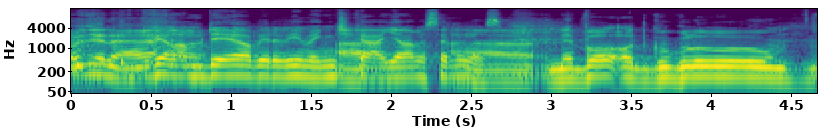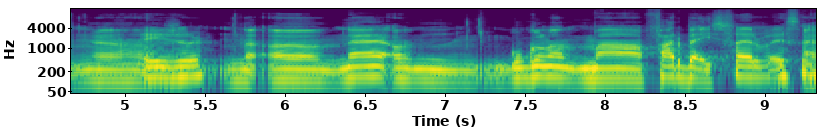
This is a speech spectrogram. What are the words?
úplně ne. Dvě lambdy a obědový meníčka a, a děláme serverless. A, nebo od Google... Uh, Azure? Ne, uh, ne on, Google má Firebase. Firebase, uh,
